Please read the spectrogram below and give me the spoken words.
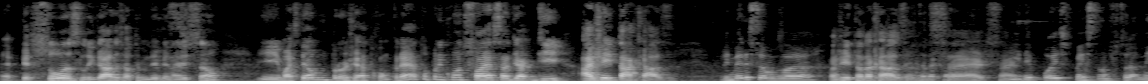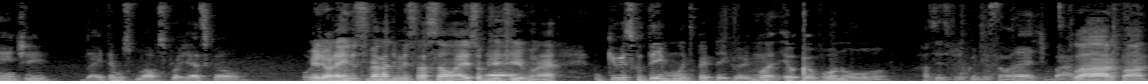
é, pessoas ligadas à JMDB na eleição e, mas tem algum projeto concreto ou por enquanto só essa de, de ajeitar a casa? Primeiro estamos a... ajeitando a casa. Ajeitando a casa. Certo, certo. E depois, pensando futuramente, daí temos novos projetos que eu... Melhor ainda se estiver na administração, é esse o objetivo, é, né? O que eu escutei muito, Pepe, eu, hum. eu, eu vou no. Às vezes frequento restaurante, bar. Claro, tá? claro.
